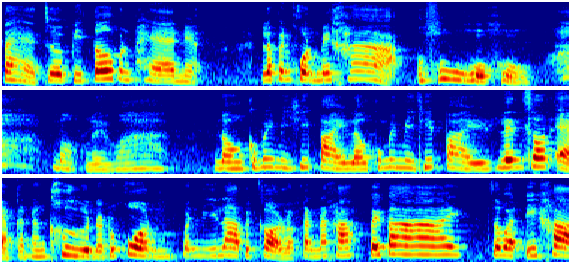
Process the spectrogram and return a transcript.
แต่เจอปีเตอร์บนแพรเนี่ย แล้วเป็นคนไม่ฆ่าโอ้โหบอกเลยว่า น้องก็ไม่มีที่ไปแล้วก็ไม่มีที่ไปเล่นซ่อนแอบกันทั้งคืนนะทุกคน วันนี้ลาไปก่อนแล้วกันนะคะบ๊ายบายสวัสดีค่ะ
